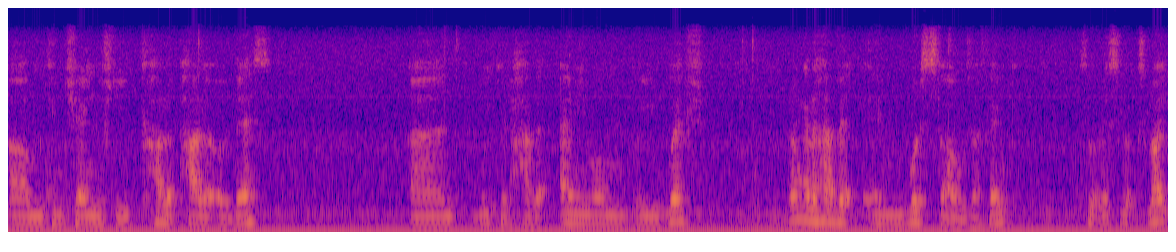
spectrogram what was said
Um, we can change the color palette of this. And we could have it anyone we wish. I'm going to have it in wood styles I think. See what this looks like.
